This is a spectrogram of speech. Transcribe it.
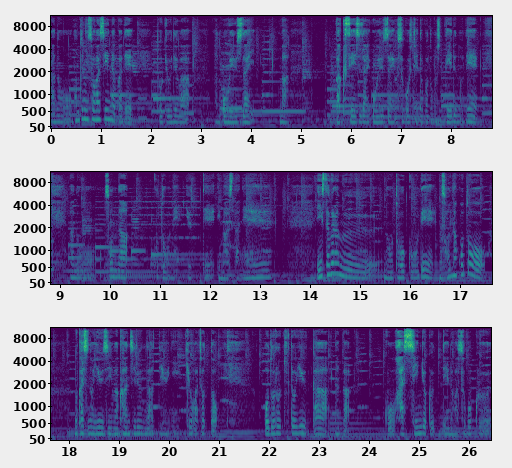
あの本当に忙しい中で東京ではあの OL 時代、まあ、学生時代 OL 時代を過ごしていたことも知っているのであのそんなことをね言っていましたね。インスタグラムの投稿でそんなことを昔の友人は感じるんだっていうふうに今日はちょっと驚きというかなんかこう発信力っていうのがすごく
